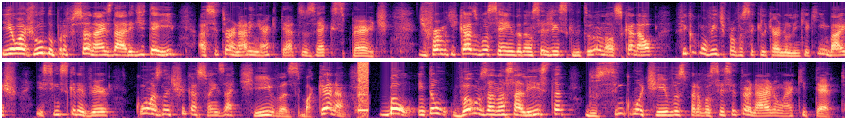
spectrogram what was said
e eu ajudo profissionais da área de TI a se tornarem arquitetos expert. De forma que caso você ainda não seja inscrito no nosso canal, fica o convite para você clicar no link aqui embaixo e se inscrever com as notificações ativas. Bacana? Bom, então vamos à nossa lista dos cinco motivos para você se tornar um arquiteto.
